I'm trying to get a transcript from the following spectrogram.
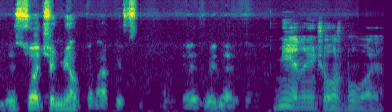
Здесь очень мелко написано. Я извиняюсь. Ні, ну нічого ж буває.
